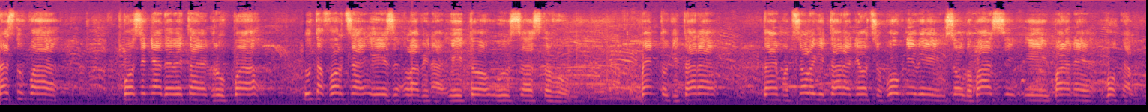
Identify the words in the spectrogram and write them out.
Nastupa posljednja deveta grupa Tuta Forca iz Labina i to u sastavu Bento gitara, Diamond solo gitara, Njoco bubnjevi, Soldo basi i Bane vokal.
